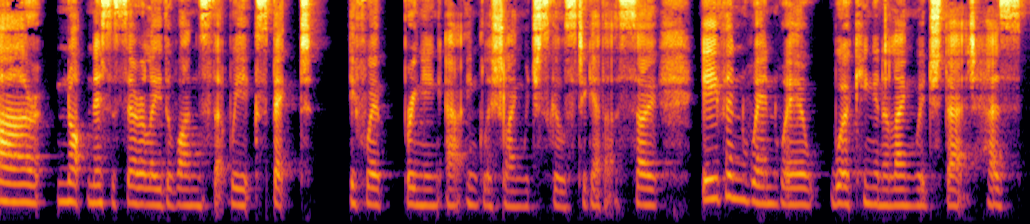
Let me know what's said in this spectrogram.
are not necessarily the ones that we expect if we're bringing our English language skills together. So even when we're working in a language that has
